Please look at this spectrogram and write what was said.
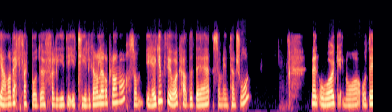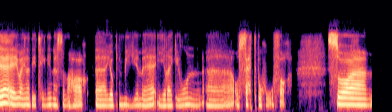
gjerne vektlagt både for lite i tidligere læreplaner, som egentlig òg hadde det som intensjon, men òg nå. Og det er jo en av de tingene som vi har eh, jobbet mye med i regionen eh, og sett behov for. Så eh,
